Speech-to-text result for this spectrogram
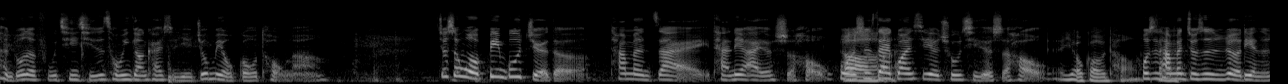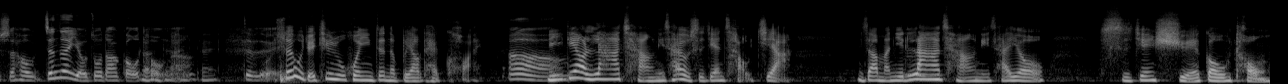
很多的夫妻其实从一刚开始也就没有沟通啊。就是我并不觉得他们在谈恋爱的时候，或者是在关系的初期的时候、哦、有沟通，或是他们就是热恋的时候，真的有做到沟通啊？对，对，不对？所以我觉得进入婚姻真的不要太快，嗯，你一定要拉长，你才有时间吵架。你知道吗？你拉长，你才有时间学沟通。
